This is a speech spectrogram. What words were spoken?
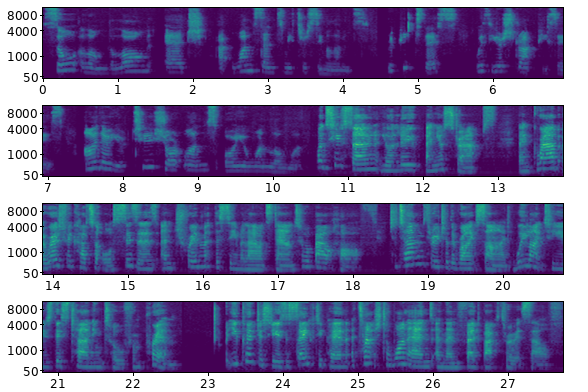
Sew along the long edge at 1 cm seam allowance. Repeat this with your strap pieces, either your two short ones or your one long one. Once you've sewn your loop and your straps, then grab a rotary cutter or scissors and trim the seam allowance down to about half. To turn them through to the right side, we like to use this turning tool from Prym but you could just use a safety pin attached to one end and then fed back through itself.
